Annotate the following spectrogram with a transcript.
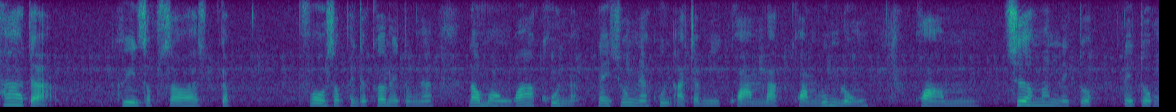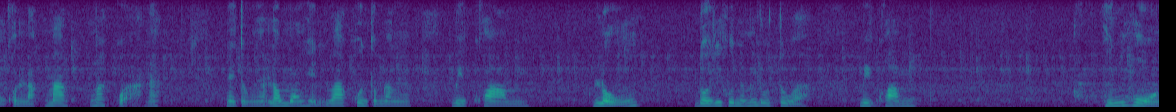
ถ้าจะ Queen of Swords กับ Four of Pentacles ในตรงนี้เรามองว่าคุณอะในช่วงนี้คุณอาจจะมีความรักความรุ่มหลง ความเชื่อมั่นในตัวในตัวของคนรักมากมากกว่านะ ในตรงนี้เรามองเห็นว่าคุณกำลังมีความหลง โดยที่คุณยังไม่รู้ตัว มีความหึงหวง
